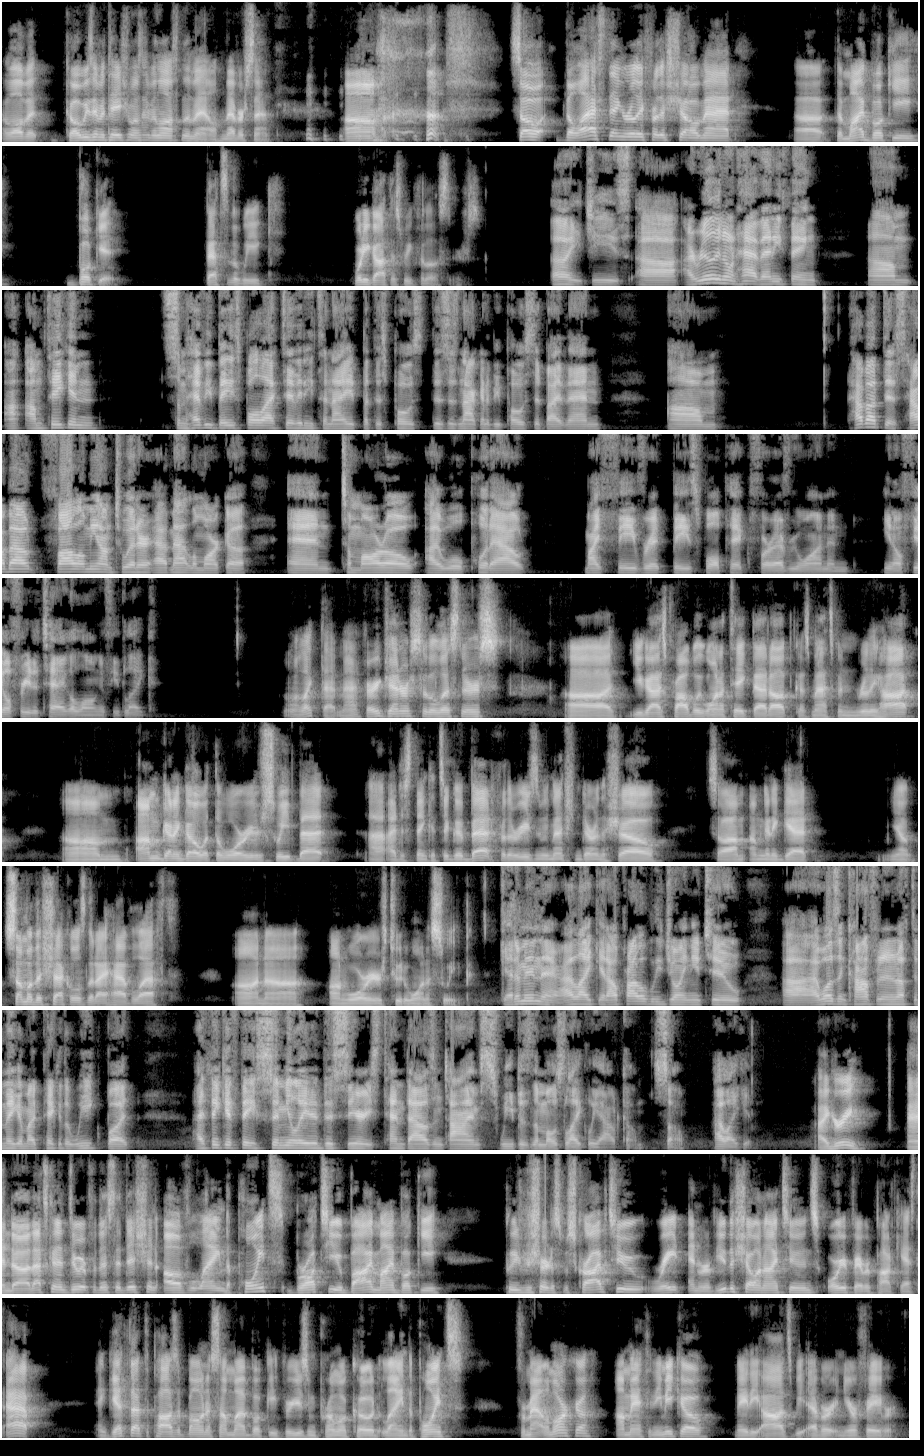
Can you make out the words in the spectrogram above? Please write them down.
I love it. Kobe's invitation wasn't even lost in the mail. Never sent. um, so the last thing really for the show, Matt, uh, the MyBookie book it bets of the week. What do you got this week for the listeners? Oh, geez. Uh, I really don't have anything. Um, I- am taking some heavy baseball activity tonight, but this post this is not going to be posted by then. Um, how about this? How about follow me on Twitter at Matt LaMarca, and tomorrow I will put out my favorite baseball pick for everyone, and you know, feel free to tag along if you'd like. Oh, I like that, Matt. Very generous to the listeners. Uh, you guys probably want to take that up because Matt's been really hot. Um, I'm gonna go with the Warriors sweep bet. Uh, I just think it's a good bet for the reason we mentioned during the show. So I'm I'm gonna get you know some of the shekels that I have left on uh, on Warriors two to one a sweep. Get them in there. I like it. I'll probably join you too. Uh, I wasn't confident enough to make it my pick of the week, but I think if they simulated this series ten thousand times, sweep is the most likely outcome. So I like it. I agree. And uh, that's going to do it for this edition of Laying the Points, brought to you by MyBookie. Please be sure to subscribe to, rate, and review the show on iTunes or your favorite podcast app, and get that deposit bonus on MyBookie for using promo code Laying the Points. For Matt LaMarca, I'm Anthony Amico. May the odds be ever in your favor.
